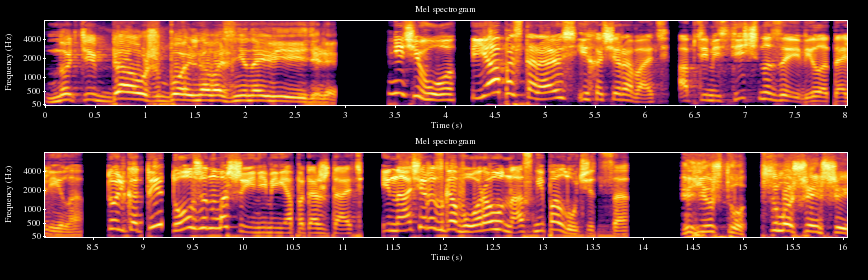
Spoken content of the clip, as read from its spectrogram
но тебя уж больно возненавидели». «Ничего, я постараюсь их очаровать», – оптимистично заявила Далила. «Только ты должен в машине меня подождать, иначе разговора у нас не получится». «Я что, сумасшедший?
